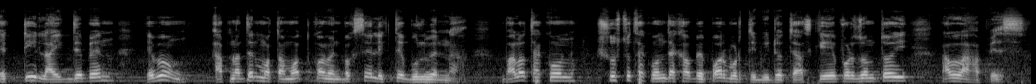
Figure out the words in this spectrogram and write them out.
একটি লাইক দেবেন এবং আপনাদের মতামত কমেন্ট বক্সে লিখতে ভুলবেন না। ভালো থাকুন, সুস্থ থাকুন, দেখা হবে পরবর্তী ভিডিওতে। আজকে এ পর্যন্তই, আল্লাহ হাফেজ।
